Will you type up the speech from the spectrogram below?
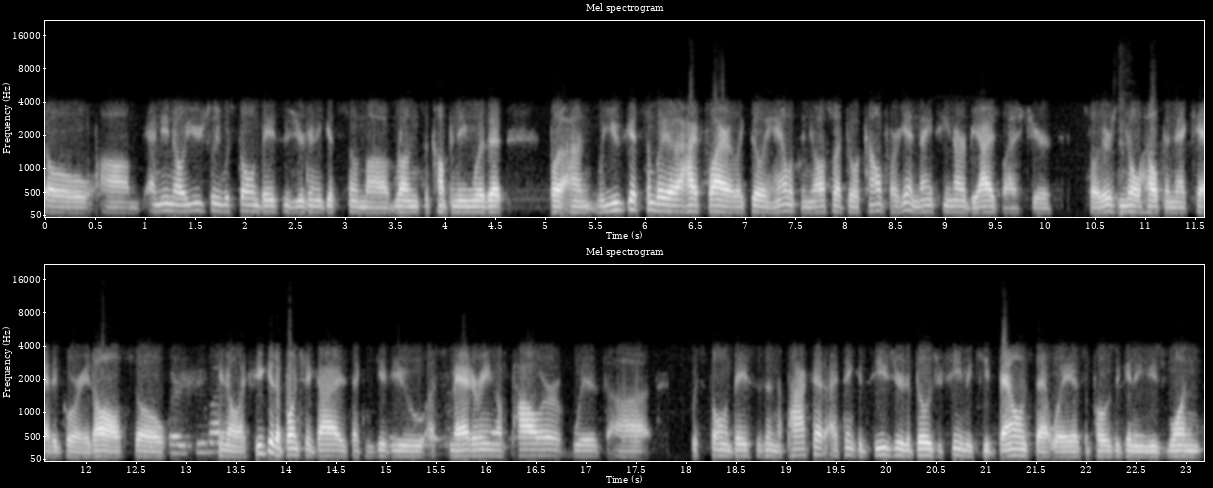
So, um, and you know, usually with stolen bases, you're going to get some uh, runs accompanying with it. But on, when you get somebody a high flyer like Billy Hamilton, you also have to account for. He had 19 RBIs last year, so there's no help in that category at all. So, you know, if you get a bunch of guys that can give you a smattering of power with uh, with stolen bases in the pocket, I think it's easier to build your team and keep balance that way, as opposed to getting these one,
